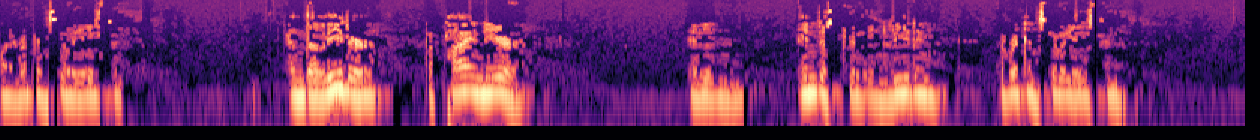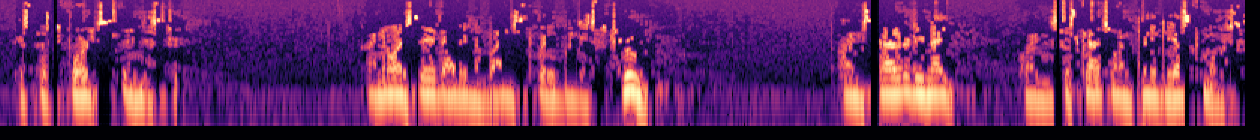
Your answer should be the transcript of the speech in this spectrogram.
on reconciliation. And the leader the pioneer in industry in leading the reconciliation is the sports industry. I know I say that in a biased way, but it's true. On Saturday night, when Saskatchewan played the Eskimos,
